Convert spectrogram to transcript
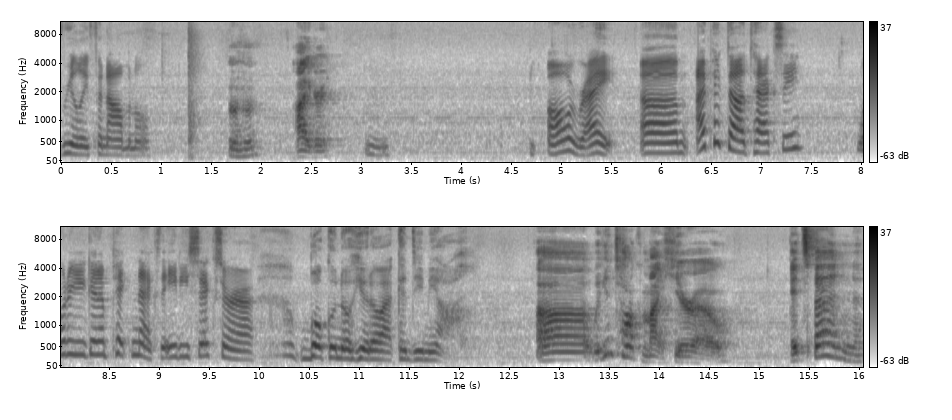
really phenomenal. I agree. All right, um, I picked Odd Taxi. What are you gonna pick next? Eighty six or uh, Boku no Hero Academia? Uh, we can talk My Hero. It's been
